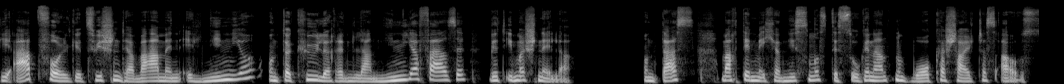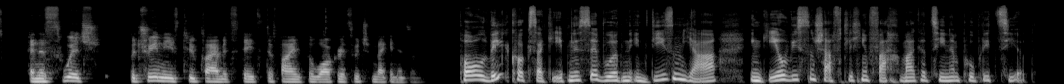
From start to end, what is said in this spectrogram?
Die Abfolge zwischen der warmen El Niño und der kühleren La Niña-Phase wird immer schneller. Und das macht den Mechanismus des sogenannten Walker-Schalters aus. And the switch between these two climate states defines the Walker-Switch mechanism. Paul Wilcox Ergebnisse wurden in diesem Jahr in geowissenschaftlichen Fachmagazinen publiziert.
